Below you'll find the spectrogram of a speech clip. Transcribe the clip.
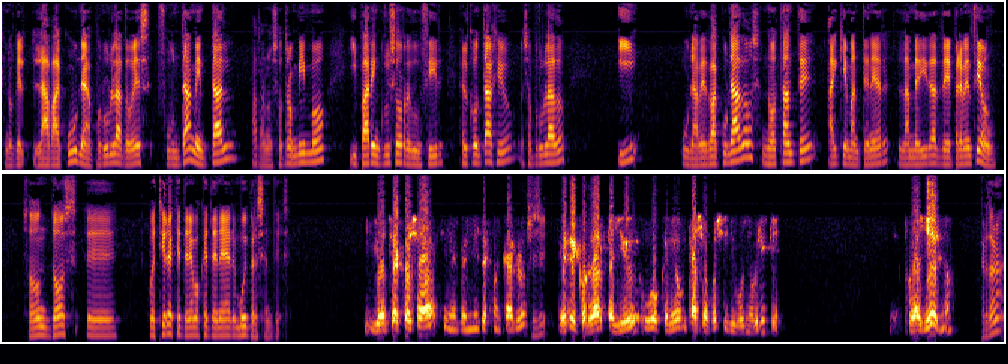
sino que la vacuna, por un lado, es fundamental para nosotros mismos y para incluso reducir el contagio, eso por un lado, y una vez vacunados, no obstante, hay que mantener las medidas de prevención. Son dos eh, cuestiones que tenemos que tener muy presentes. Y otra cosa, si me permite, Juan Carlos, es recordar que ayer hubo, creo, un caso positivo en Ubrique. Fue ayer, ¿no? ¿Perdona?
